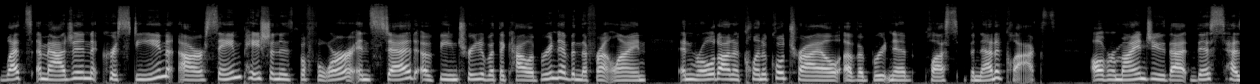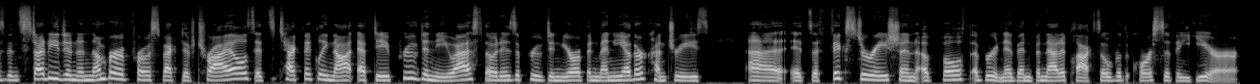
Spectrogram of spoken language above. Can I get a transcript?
let's imagine Christine, our same patient as before, instead of being treated with acalabrutinib in the front line, enrolled on a clinical trial of ibrutinib plus venetoclax. I'll remind you that this has been studied in a number of prospective trials. It's technically not FDA approved in the US, though it is approved in Europe and many other countries. Uh, it's a fixed duration of both ibrutinib and venetoclax over the course of a year.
